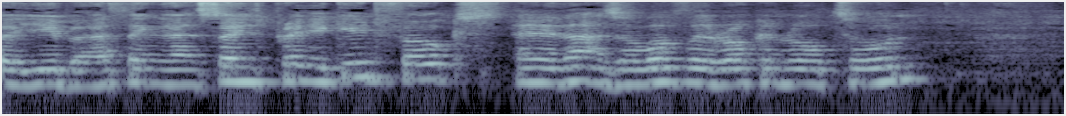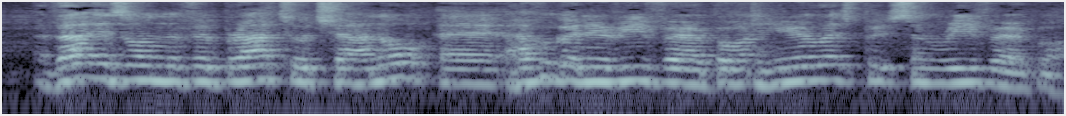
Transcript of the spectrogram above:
About you, but I think that sounds pretty good, folks. Uh, that is a lovely rock and roll tone. That is on the vibrato channel. Uh, I haven't got any reverb on here. Let's put some reverb on.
